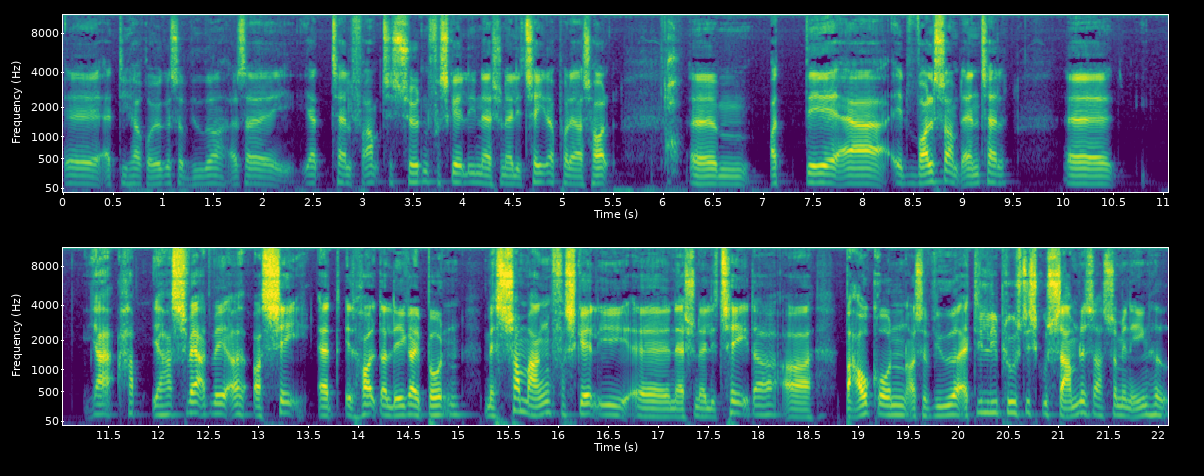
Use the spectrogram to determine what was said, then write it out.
øh, at de har rykket sig videre. Altså, jeg talte frem til 17 forskellige nationaliteter på deres hold, øhm, og det er et voldsomt antal. Øh, jeg har, jeg har svært ved at, at se, at et hold, der ligger i bunden med så mange forskellige øh, nationaliteter og baggrunden og så videre, at de lige pludselig skulle samle sig som en enhed.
